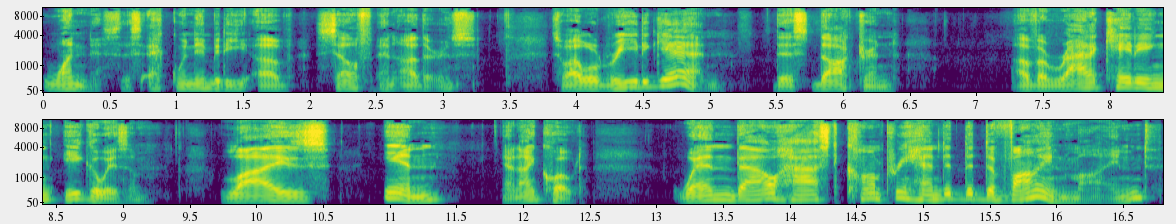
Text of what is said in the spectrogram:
oneness, this equanimity of self and others. So I will read again this doctrine of eradicating egoism lies in, and I quote, when thou hast comprehended the divine mind,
